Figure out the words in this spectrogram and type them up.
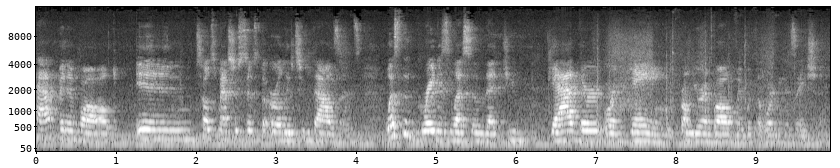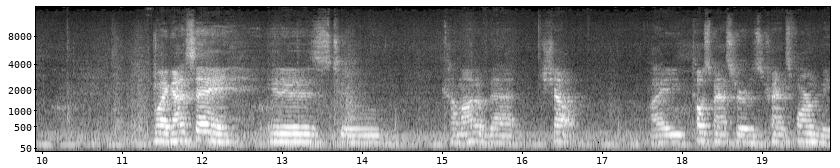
have been involved in Toastmasters since the early 2000s, what's the greatest lesson that you gathered or gained from your involvement with the organization? Well, I gotta say, it is to come out of that shell. I Toastmasters transformed me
